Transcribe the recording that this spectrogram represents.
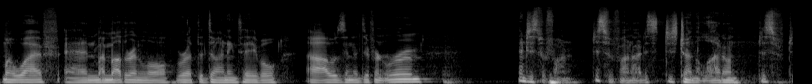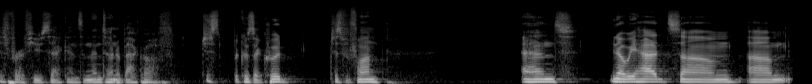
my wife and my mother in law were at the dining table. Uh, I was in a different room. And just for fun, just for fun, I just, just turned the light on just, just for a few seconds and then turn it back off just because I could, just for fun. And, you know, we had some, um,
